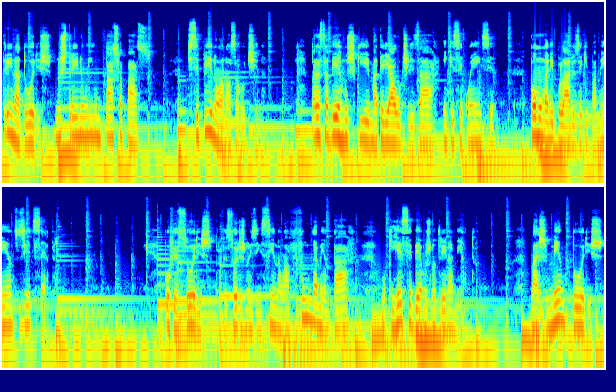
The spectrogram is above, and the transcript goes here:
Treinadores nos treinam em um passo a passo, disciplinam a nossa rotina, para sabermos que material utilizar, em que sequência, como manipular os equipamentos e etc. Professores, professores nos ensinam a fundamentar o que recebemos no treinamento, mas mentores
